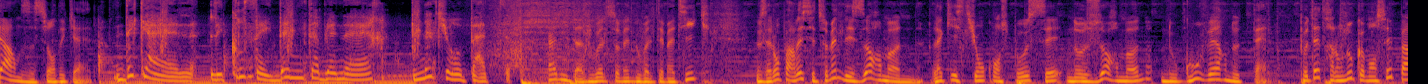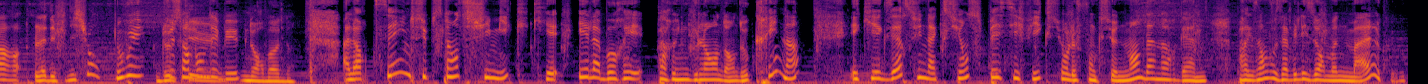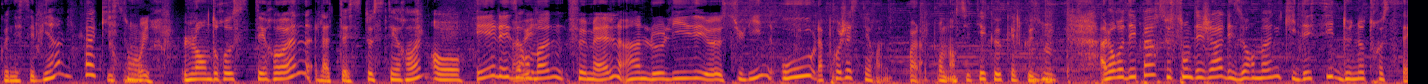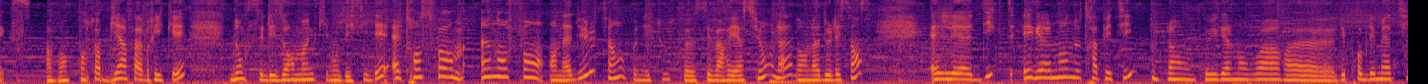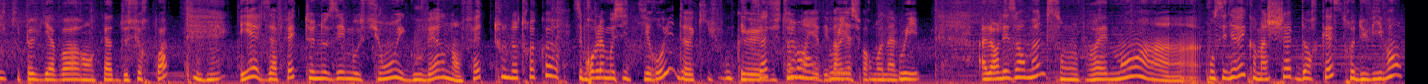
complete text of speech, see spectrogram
Carnes sur DKL. DKL, les conseils d'Anita Blenner, naturopathe. Anita, nouvelle semaine, nouvelle thématique. Nous allons parler cette semaine des hormones. La question qu'on se pose, c'est nos hormones nous gouvernent-elles? Peut-être allons-nous commencer par la définition Oui, de c'est ce un bon début. Une hormone. Alors, c'est une substance chimique qui est élaborée par une glande endocrine hein, et qui exerce une action spécifique sur le fonctionnement d'un organe. Par exemple, vous avez les hormones mâles, que vous connaissez bien, Mika, qui sont Oui. l'androstérone, la testostérone, et les Ah oui. hormones femelles, hein, l'olysuline ou la progestérone. Voilà, pour n'en citer que quelques-unes. Mhm. Alors au départ, ce sont déjà les hormones qui décident de notre sexe, avant qu'on soit bien fabriqué. Donc c'est les hormones qui vont décider. Elles transforment un enfant en adulte, hein, on connaît tous euh, ces variations là dans l'adolescence. Elles euh, dictent également notre appétit. Donc là, on peut également voir euh, les problématiques qui peuvent y avoir en cas de surpoids. Et elles affectent nos émotions et gouvernent en fait tout notre corps. Ces problèmes aussi de thyroïde qui font que Exactement, justement il y a des oui. variations hormonales. Oui. Alors les hormones sont vraiment un- considérées comme un chef d'orchestre du vivant.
